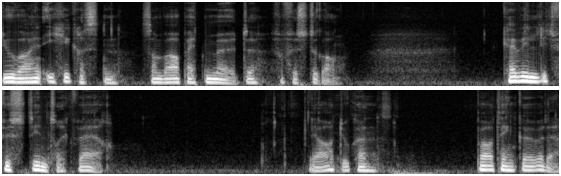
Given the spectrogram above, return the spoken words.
du var en ikke-kristen som var på et møte for første gang. Hva vil ditt første inntrykk være? Ja, du kan bare tenke over det.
